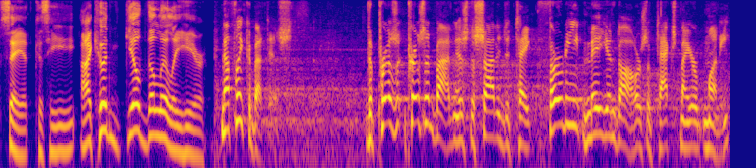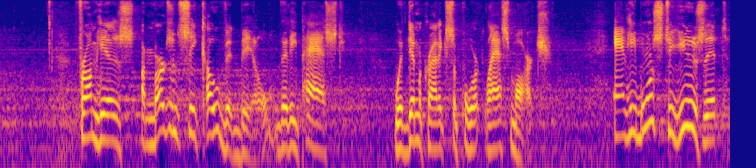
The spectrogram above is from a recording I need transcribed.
say it because he I couldn't gild the lily here. Now think about this. The pres- President Biden has decided to take $30 million of taxpayer money from his emergency COVID bill that he passed with Democratic support last March, and he wants to use it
